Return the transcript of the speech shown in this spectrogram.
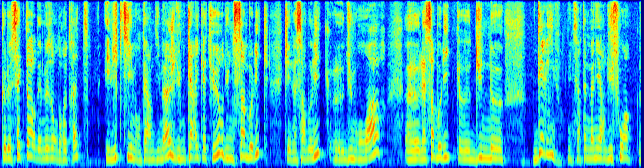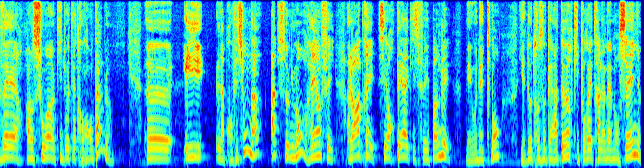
que le secteur des maisons de retraite est victime en termes d'image d'une caricature, d'une symbolique, qui est la symbolique euh, du mouroir, euh, la symbolique euh, d'une dérive, d'une certaine manière, du soin vers un soin qui doit être rentable. et la profession n'a absolument rien fait. Alors après, c'est Orpea qui se fait épingler, mais honnêtement, il y a d'autres opérateurs qui pourraient être à la même enseigne.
